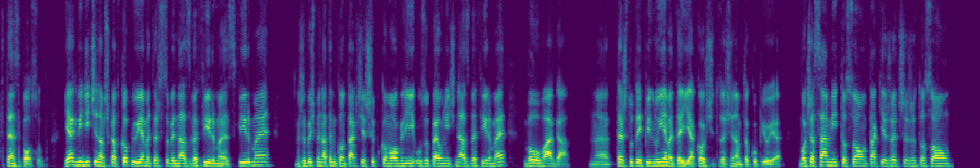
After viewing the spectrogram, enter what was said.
w ten sposób. Jak widzicie, na przykład kopiujemy też sobie nazwę firmy z firmy, żebyśmy na tym kontakcie szybko mogli uzupełnić nazwę firmy, bo uwaga, e, też tutaj pilnujemy tej jakości, co się nam to kopiuje, bo czasami to są takie rzeczy, że to są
